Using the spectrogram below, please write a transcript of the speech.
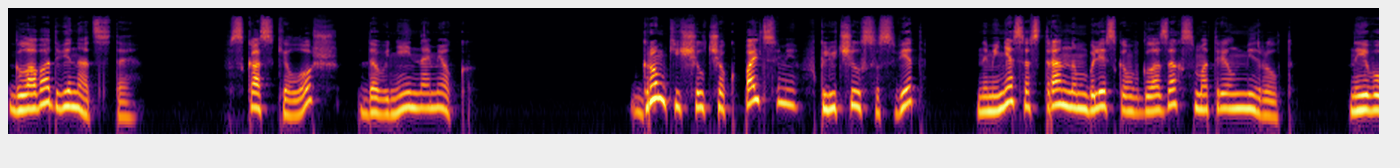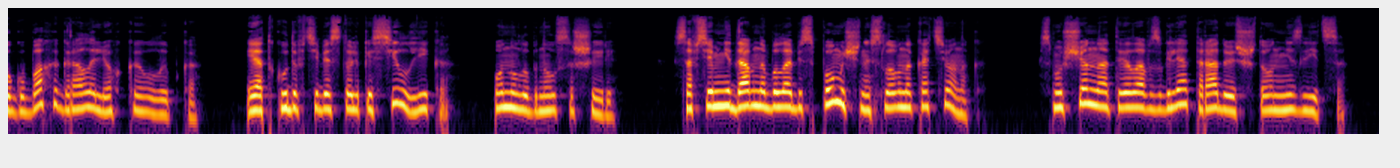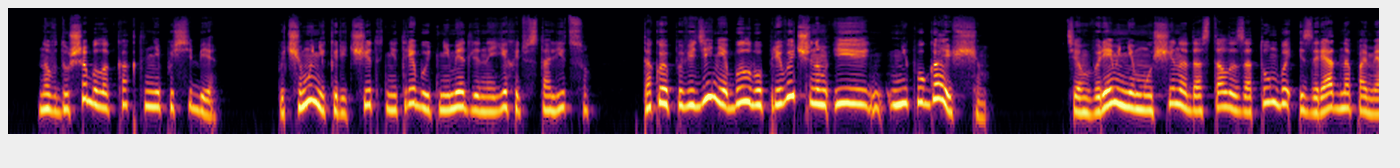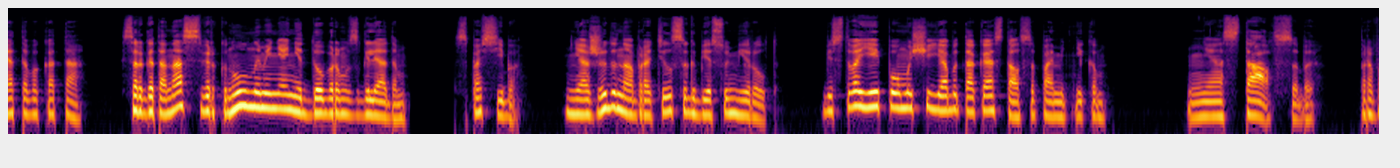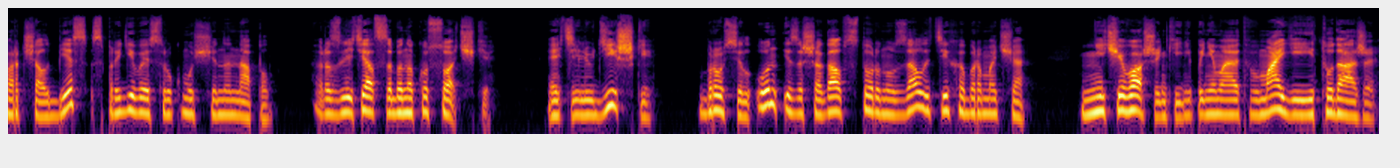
Глава двенадцатая. В сказке ложь, да в ней намек. Громкий щелчок пальцами, включился свет. На меня со странным блеском в глазах смотрел Мирлд. На его губах играла легкая улыбка. «И откуда в тебе столько сил, Лика?» Он улыбнулся шире. Совсем недавно была беспомощной, словно котенок. Смущенно отвела взгляд, радуясь, что он не злится. Но в душе было как-то не по себе — Почему не кричит, не требует немедленно ехать в столицу? Такое поведение было бы привычным и не пугающим. Тем временем мужчина достал из-за тумбы изрядно помятого кота. Саргатанас сверкнул на меня недобрым взглядом. «Спасибо». Неожиданно обратился к бесу Мирлд. «Без твоей помощи я бы так и остался памятником». «Не остался бы», — проворчал бес, спрыгивая с рук мужчины на пол. «Разлетелся бы на кусочки». «Эти людишки!» — бросил он и зашагал в сторону зала, тихо бормоча. «Ничегошеньки не понимают в магии и туда же!»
